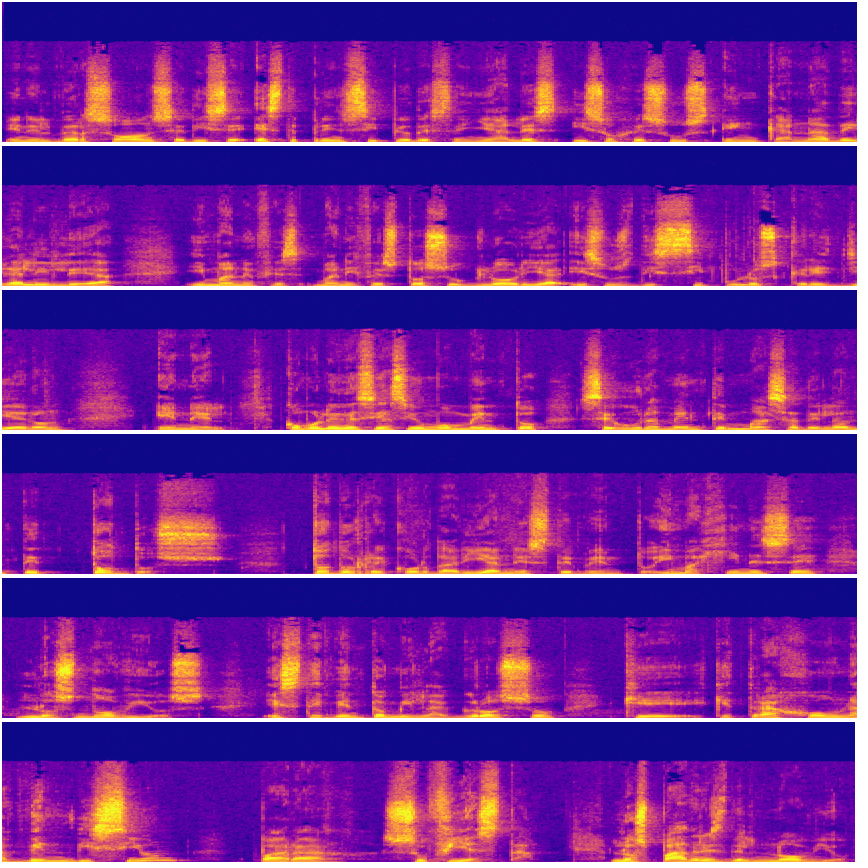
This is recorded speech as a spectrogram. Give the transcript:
en el verso 11 dice, "Este principio de señales hizo Jesús en Caná de Galilea y manifestó su gloria y sus discípulos creyeron en él." Como le decía hace un momento, seguramente más adelante todos todos recordarían este evento. Imagínense los novios, este evento milagroso que, trajo una bendición para su fiesta. Los padres del novio,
